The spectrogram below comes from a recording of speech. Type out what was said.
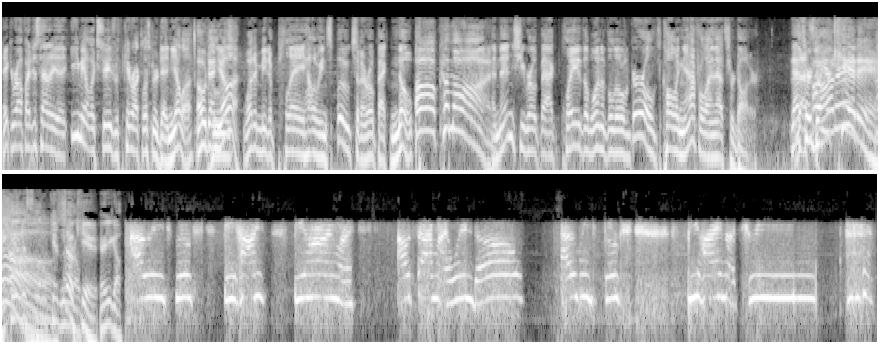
Hey, Ralph, I just had an email exchange with KROQ listener Daniela. Oh, Daniela. who Wanted me to play Halloween Spooks, and I wrote back, nope. Oh, come on. And then she wrote back, play the one of the little girls calling the Afro line. That's her daughter. That's, her oh, daughter? You're kidding. Oh, Cutest little kid in the so world. cute. Here you go. Halloween spooks behind behind my outside my window. Halloween spooks behind a tree.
